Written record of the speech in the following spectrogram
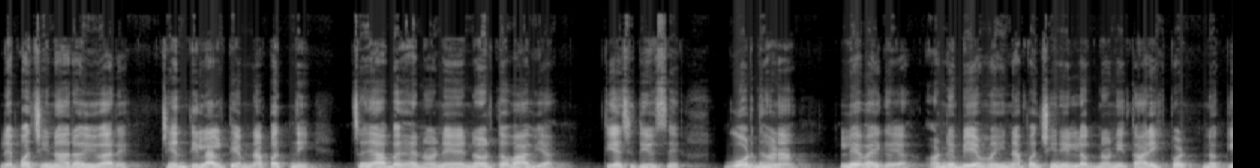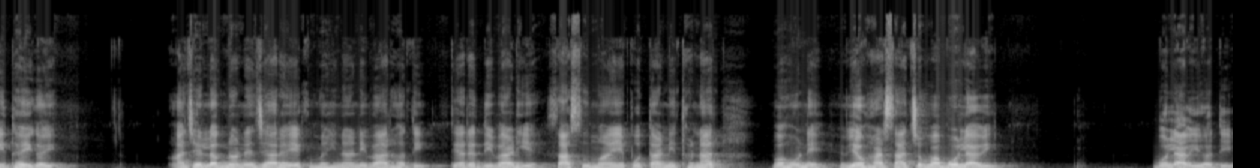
ને પછીના રવિવારે જયંતિલાલ તેમના પત્ની જયાબહેન અને નર્તવ આવ્યા. તે જ દિવસે ગોળધાણા લેવાઈ ગયા અને બે મહિના પછીની લગ્નની તારીખ પણ નક્કી થઈ ગઈ. આજે લગ્નને જ્યારે એક મહિનાની વાર હતી ત્યારે દિવાળીએ સાસુમાએ પોતાની થનાર વહુને વ્યવહાર સાચવવા બોલાવી. બોલાવી હતી.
